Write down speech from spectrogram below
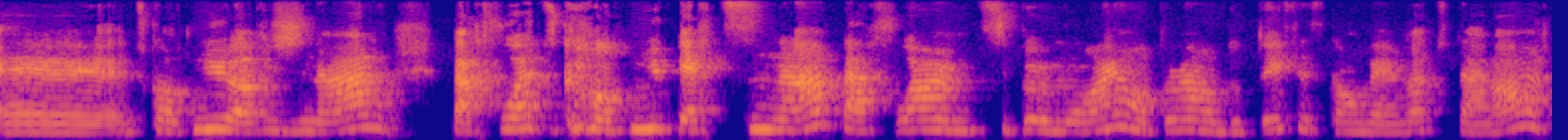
euh, du contenu original, parfois du contenu pertinent, parfois un petit peu moins, on peut en douter, c'est ce qu'on verra tout à l'heure.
